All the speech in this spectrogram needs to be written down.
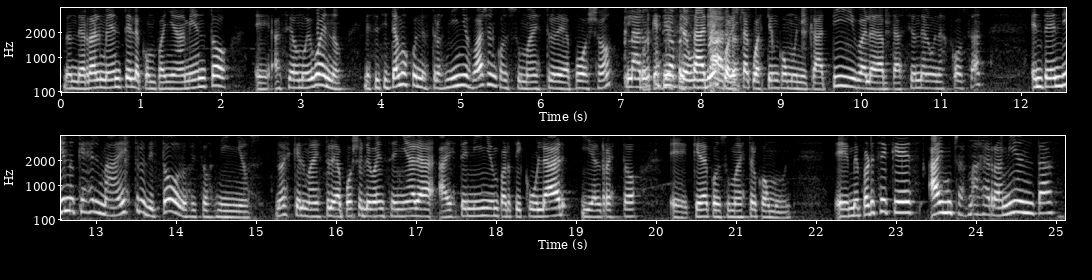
donde realmente el acompañamiento eh, ha sido muy bueno. Necesitamos que nuestros niños vayan con su maestro de apoyo, claro, porque es necesario por esta cuestión comunicativa, la adaptación de algunas cosas, entendiendo que es el maestro de todos esos niños. No es que el maestro de apoyo le va a enseñar a este niño en particular y el resto eh, queda con su maestro común. Eh, me parece que es, hay muchas más herramientas,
